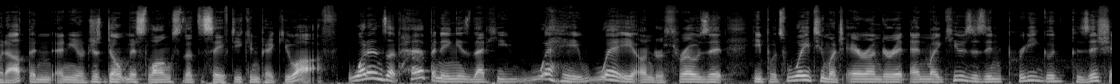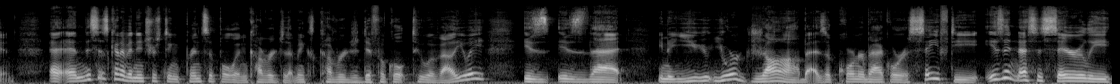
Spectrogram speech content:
it up and, and you know just don't miss long so that the safety can pick you off. What ends up happening is that he way, way underthrows it. He puts way too much air under it, and Mike Hughes is in pretty good position. And, and this is kind of an interesting principle in coverage that makes coverage difficult to evaluate. Is is that you know, you, your job as a cornerback or a safety isn't necessarily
